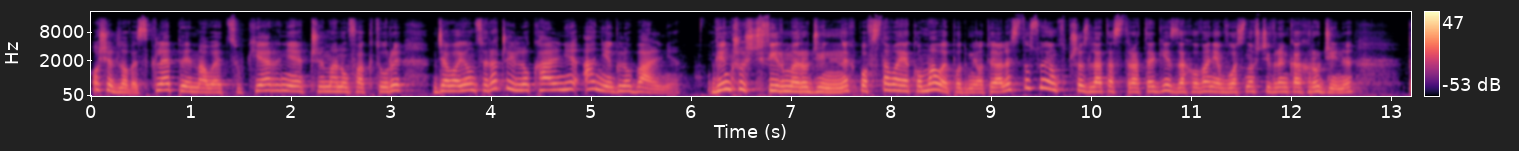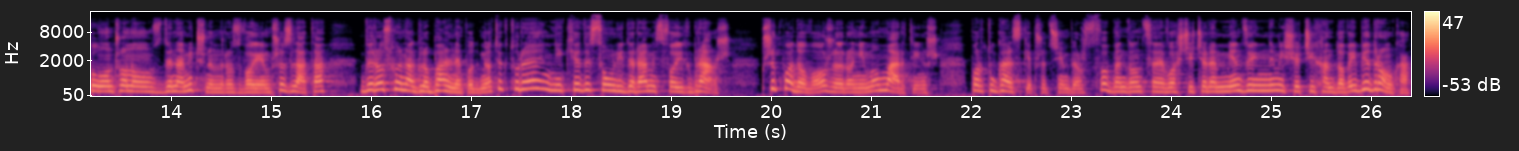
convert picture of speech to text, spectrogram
Osiedlowe sklepy, małe cukiernie czy manufaktury działające raczej lokalnie, a nie globalnie. Większość firm rodzinnych powstała jako małe podmioty, ale stosując przez lata strategię zachowania własności w rękach rodziny, połączoną z dynamicznym rozwojem przez lata, wyrosły na globalne podmioty, które niekiedy są liderami swoich branż. Przykładowo Jeronimo Martins, portugalskie przedsiębiorstwo będące właścicielem m.in. sieci handlowej Biedronka.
